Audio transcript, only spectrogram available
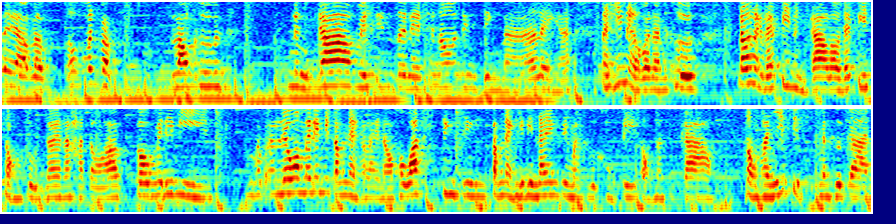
เลยอะแบบเออมันแบบเราคือ19 Miss International จริง ๆ นะอะไรเงี้ยแต่ที่เหนือกว่านั้นคือนอกจากได้ปี 19 เราได้ปี 20 ด้วยนะคะ แต่ว่าก็ไม่ได้มีเรียกว่าไม่ได้มีตำแหน่งอะไรเนาะเพราะว่าจริง ๆตำแหน่งที่บินได้จริง ๆ มันคือของปี 2019 2020 มันคือการ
